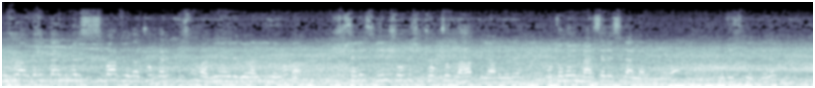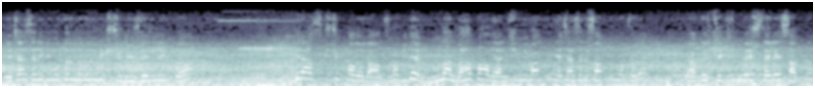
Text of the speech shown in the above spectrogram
Bu şu arkada bir tane bunları Sibar diyorlar. Çok garip bir ismi var. Niye öyle diyorlar bilmiyorum ama şu selesi geniş olduğu için çok çok rahattır yani böyle motorların Mercedes'i derler bunlara. Motosikletlere. Geçen seneki motorun da bunun bir küçüğüydü. 150'likti o biraz küçük kalıyordu altına. Bir de bundan daha pahalı yani. Şimdi baktım geçen sene sattım motoru. Yaklaşık 8500 TL'ye sattım.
